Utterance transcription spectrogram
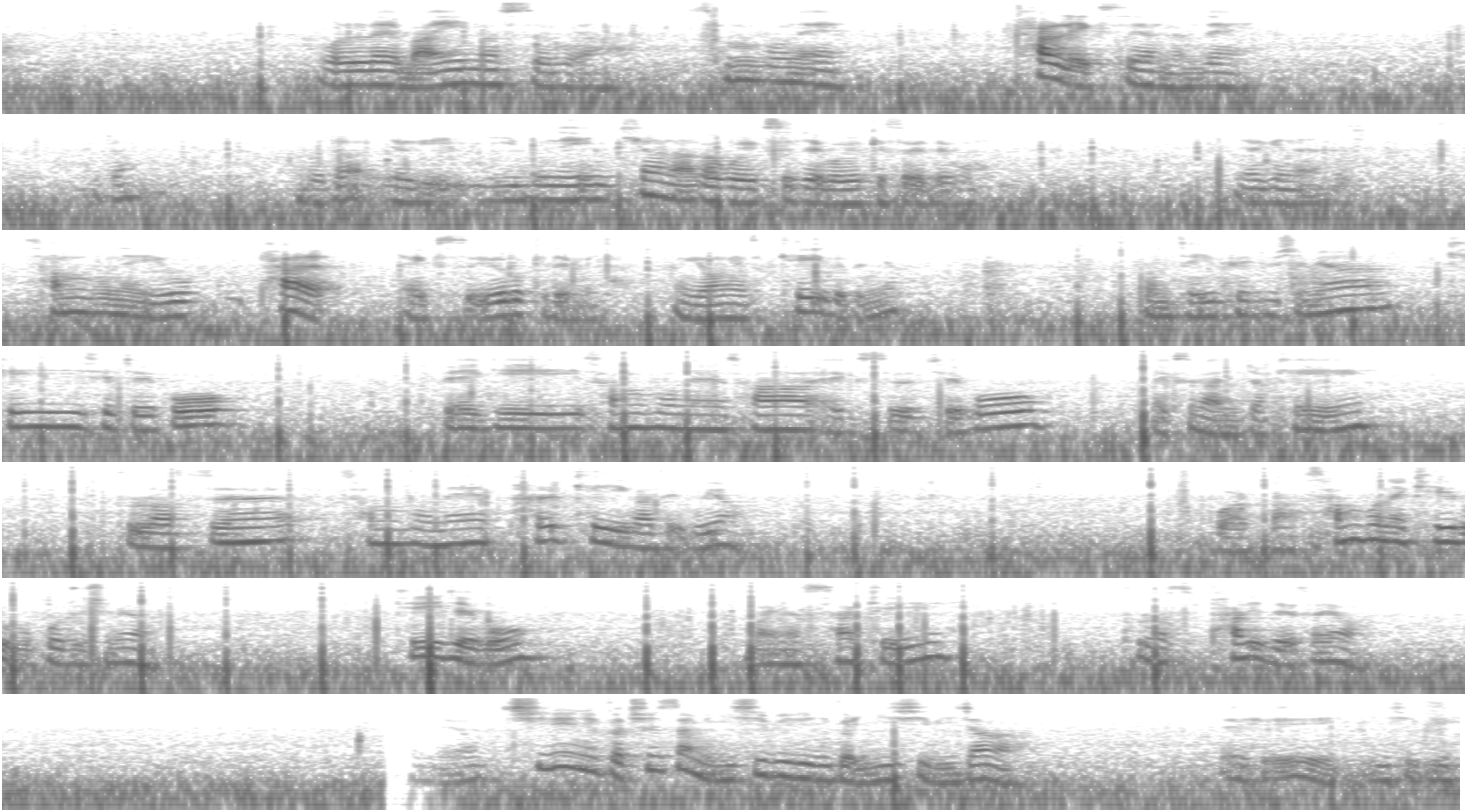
원래 마이너스 뭐야? 3분의 8x였는데 그죠? 뭐죠? 여기 2분의 1 튀어나가고 x제곱 이렇게 써야 되고 여기는 3분의 6, 8, x 이렇게 됩니다. 0에서 k거든요. 그럼 대입해 주시면 k 세제곱 빼기 3분의 4 x 제곱 x가 아니죠 k 플러스 3분의 8k가 되고요. 뭐 할까? 3분의 k로 묶어주시면 k제곱 마이너스 4k 플러스 8이 돼서요. 됐네요. 7이니까 7, 3, 21이니까 22잖아. 에헤이 22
